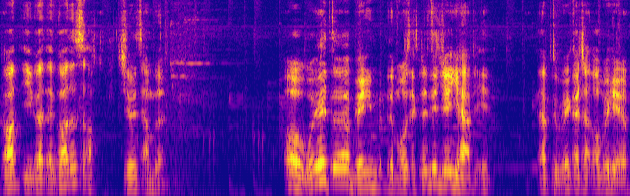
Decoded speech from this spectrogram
God, you got a goddess of children's amulet. Oh, wait, uh, being the most expensive J you have in, have to Reika-chan over here.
